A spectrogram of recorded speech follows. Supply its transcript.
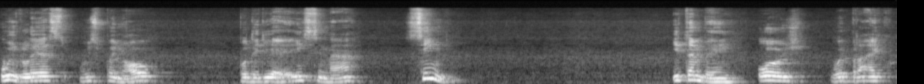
o inglês, o espanhol, poderia ensinar. Sim. E também, hoje, o hebraico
